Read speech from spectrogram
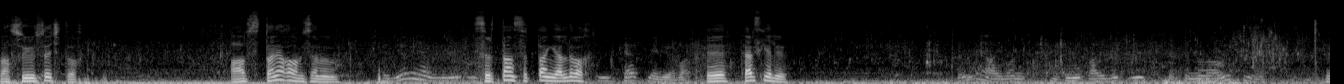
Bak suyun üstüne çıktı bak. Abi sırttan yakalamış sen onu. Diyor ya Sırttan sırttan geldi bak. ters geliyor bak. He, ters geliyor. Değil mi hayvan? Bütün kaybetmiş, sırtından almış mı? He.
